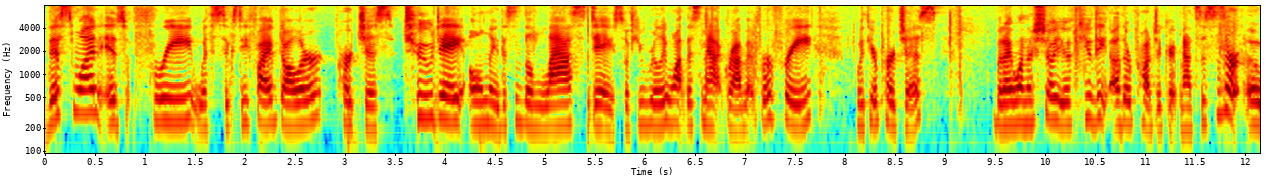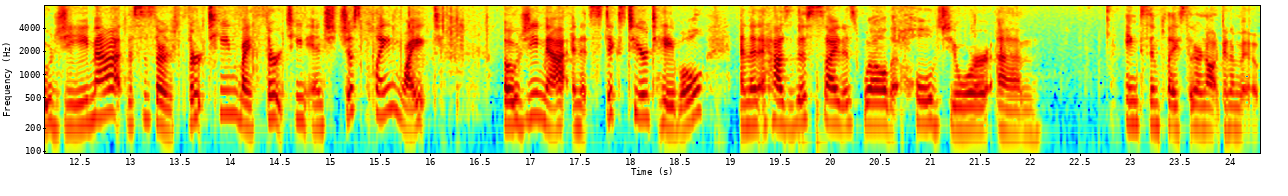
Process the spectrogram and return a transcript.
this one is free with $65 purchase, two day only. This is the last day. So if you really want this mat, grab it for free with your purchase. But I want to show you a few of the other Project Grip mats. This is our OG mat. This is our 13 by 13 inch, just plain white OG mat, and it sticks to your table. And then it has this side as well that holds your um, inks in place that are not going to move.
